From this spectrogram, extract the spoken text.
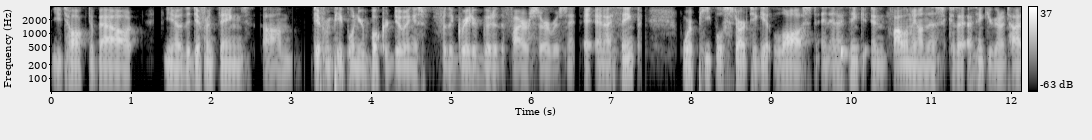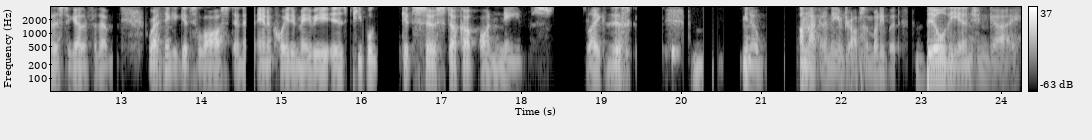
You talked about you know the different things um, different people in your book are doing is for the greater good of the fire service and, and i think where people start to get lost and, and i think and follow me on this because I, I think you're going to tie this together for them where i think it gets lost and antiquated maybe is people get so stuck up on names like this you know i'm not going to name drop somebody but bill the engine guy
